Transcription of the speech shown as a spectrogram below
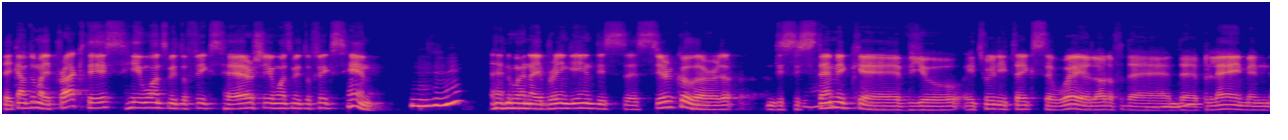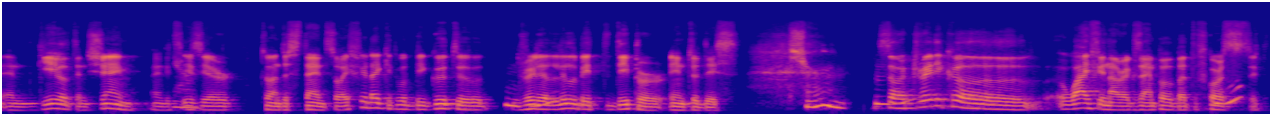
they come to my practice. He wants me to fix her. She wants me to fix him. Mm-hmm. And when I bring in this uh, circular, this systemic yeah. uh, view, it really takes away a lot of the mm-hmm. the blame and, and guilt and shame, and it's yeah. easier to understand. So I feel like it would be good to mm-hmm. drill a little bit deeper into this. Sure. So a critical wife in our example, but of course mm-hmm. it,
